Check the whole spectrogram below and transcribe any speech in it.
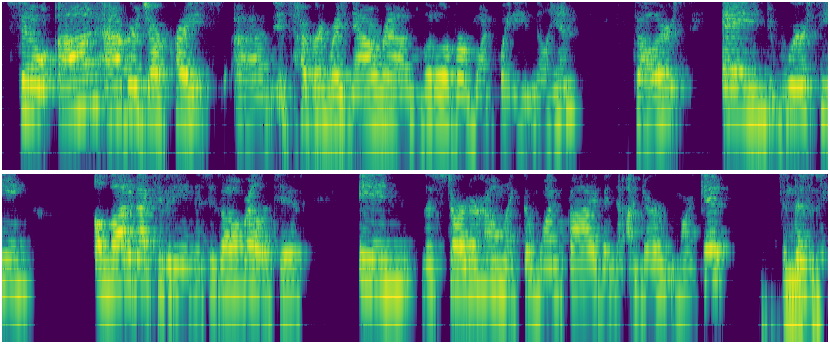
So, on average, our price um, is hovering right now around a little over 1.8 million dollars, and we're seeing a lot of activity, and this is all relative in the starter home, like the one five and under market. And this is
